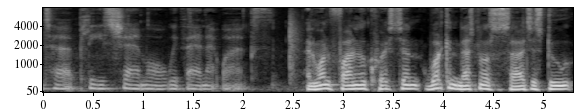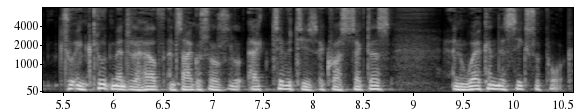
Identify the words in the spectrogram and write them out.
to please share more with their networks. And one final question What can national societies do to include mental health and psychosocial activities across sectors, and where can they seek support?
